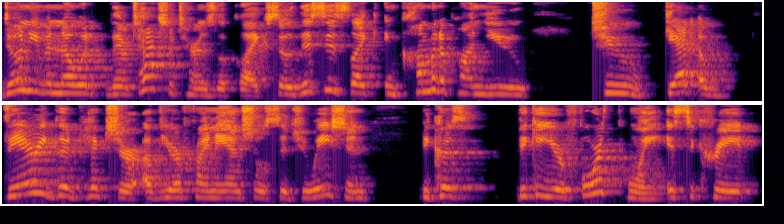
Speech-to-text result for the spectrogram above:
don't even know what their tax returns look like? So this is like incumbent upon you to get a very good picture of your financial situation because Vikki, your fourth point is to create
